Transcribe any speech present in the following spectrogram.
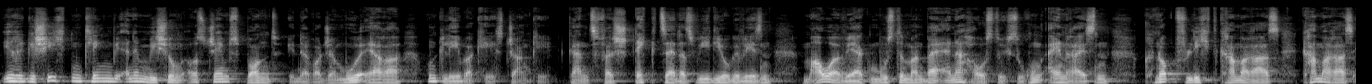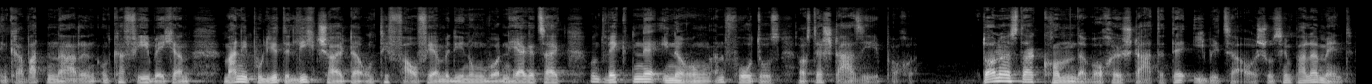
Ihre Geschichten klingen wie eine Mischung aus James Bond in der Roger Moore-Ära und Leberkäse Junkie. Ganz versteckt sei das Video gewesen. Mauerwerk musste man bei einer Hausdurchsuchung einreißen. Knopflichtkameras, Kameras in Krawattennadeln und Kaffeebechern, manipulierte Lichtschalter und TV-Fernbedienungen wurden hergezeigt und weckten Erinnerungen an Fotos aus der Stasi-Epoche. Donnerstag kommender Woche startet der Ibiza-Ausschuss im Parlament.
